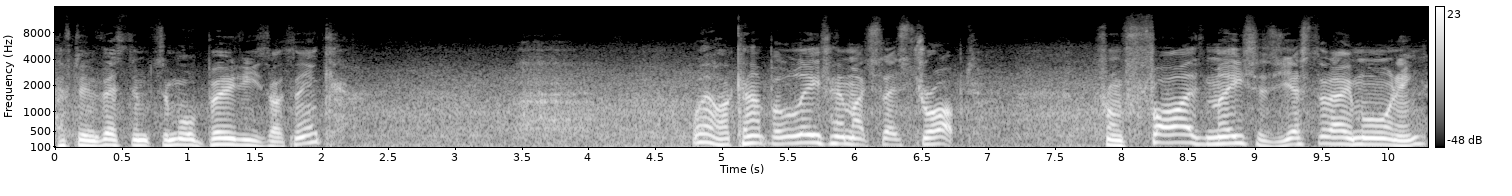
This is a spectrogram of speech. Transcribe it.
Have to invest in some more booties I think. Well I can't believe how much that's dropped. From five meters yesterday morning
